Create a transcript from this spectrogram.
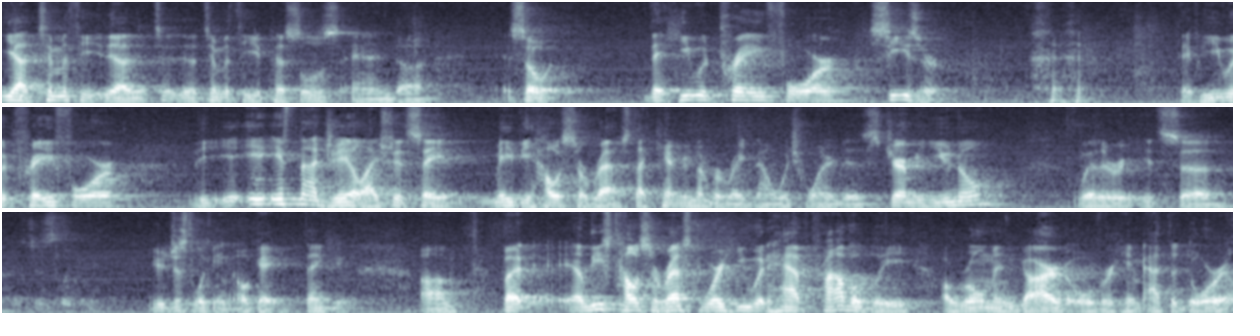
Yeah, Timothy, yeah, the Timothy epistles, and uh, so that he would pray for Caesar, that he would pray for the, if not jail, I should say maybe house arrest. I can't remember right now which one it is. Jeremy, do you know whether it's? Uh, Just looking. you're just looking. Okay, thank you. Um, but at least house arrest where he would have probably a Roman guard over him at the door at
